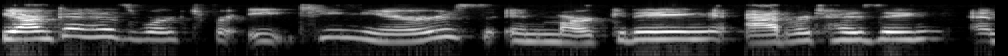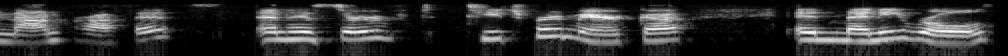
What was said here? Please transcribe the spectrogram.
Bianca has worked for 18 years in marketing, advertising, and nonprofits, and has served Teach for America in many roles,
